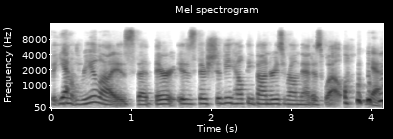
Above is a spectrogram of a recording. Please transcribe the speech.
but you yeah. don't realize that there is there should be healthy boundaries around that as well. Yeah.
